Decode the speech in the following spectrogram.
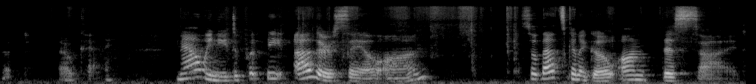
Good. Okay. Now we need to put the other sail on. So that's going to go on this side.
